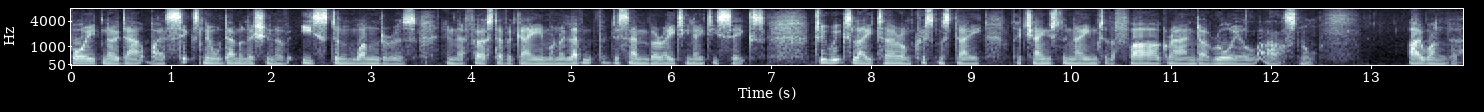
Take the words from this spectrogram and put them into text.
buoyed no doubt by a 6 0 demolition of Eastern Wanderers in their first ever game on 11th of December 1886. Two weeks later, on Christmas Day, they changed the name to the far grander Royal Arsenal. I wonder,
